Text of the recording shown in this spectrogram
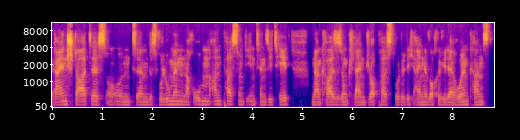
reinstartest und, und ähm, das Volumen nach oben anpasst und die Intensität und dann quasi so einen kleinen Drop hast, wo du dich eine Woche wieder erholen kannst.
